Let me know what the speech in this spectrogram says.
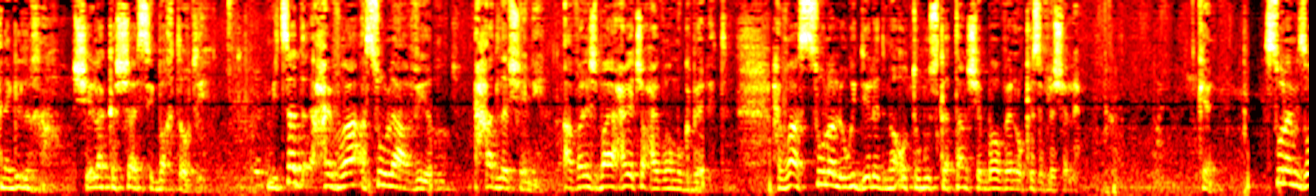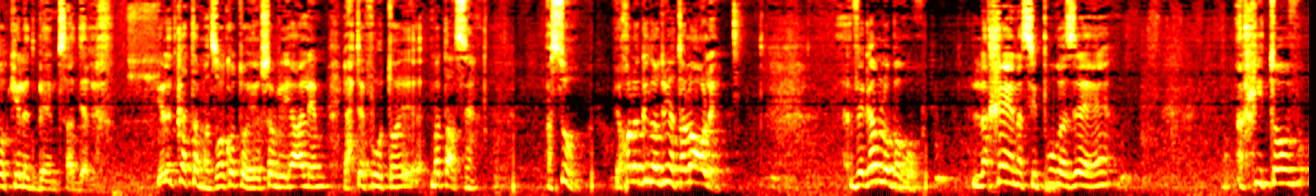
אני אגיד לך, שאלה קשה, סיבכת אותי. מצד חברה אסור להעביר אחד לשני, אבל יש בעיה אחרת שהחברה מוגבלת. חברה אסור לה להוריד ילד מהאוטובוס קטן שבא ואין לו כסף לשלם. כן. אסור להם לזרוק ילד באמצע הדרך. ילד קטן, מה, תזרוק אותו, עכשיו ייעלם, יחטפו אותו, מה תעשה? אסור. הוא יכול להגיד לו, אדוני, אתה לא עולה. וגם לא ברור. לכן הסיפור הזה, הכי טוב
